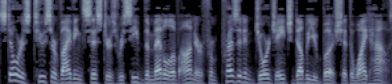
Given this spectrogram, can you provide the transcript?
Stowers' two surviving sisters received the Medal of Honor from President George H. W. Bush at the White House.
